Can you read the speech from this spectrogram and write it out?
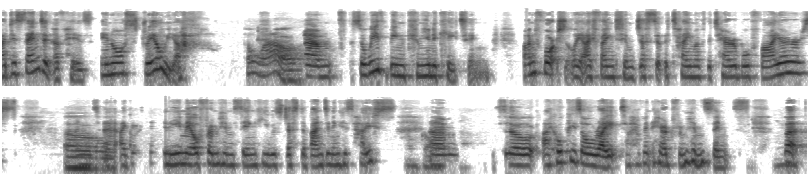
a descendant of his in Australia. Oh wow! Um, so we've been communicating, unfortunately, I found him just at the time of the terrible fires. Oh. And uh, I got an email from him saying he was just abandoning his house. Oh, um, so I hope he's all right. I haven't heard from him since. But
